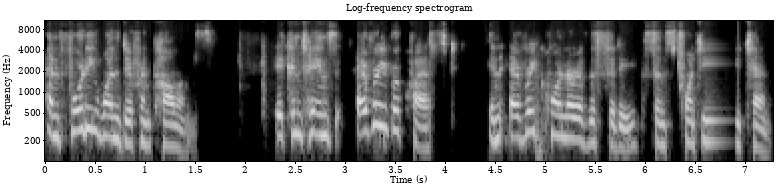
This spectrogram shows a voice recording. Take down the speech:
and 41 different columns. It contains every request in every corner of the city since 2010.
